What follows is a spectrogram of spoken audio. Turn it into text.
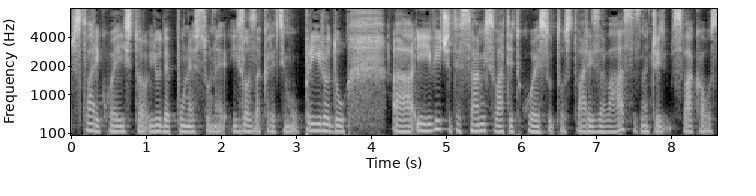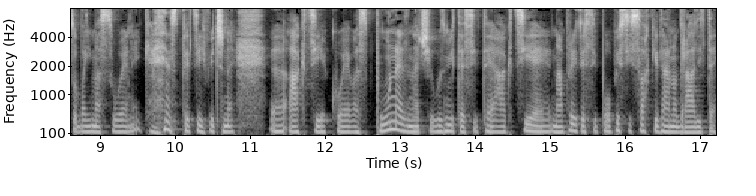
stvari koje isto ljude pune su ne, izlazak recimo u prirodu i vi ćete sami shvatiti koje su to stvari za vas. Znači svaka osoba ima svoje neke specifične e, akcije koje vas pune. Znači uzmite si te akcije napravite si popis i svaki dan odradite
